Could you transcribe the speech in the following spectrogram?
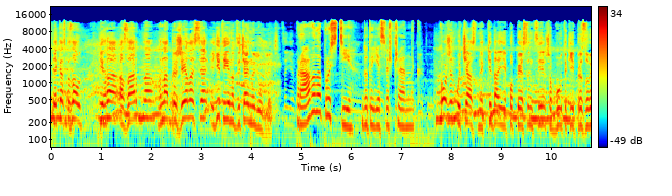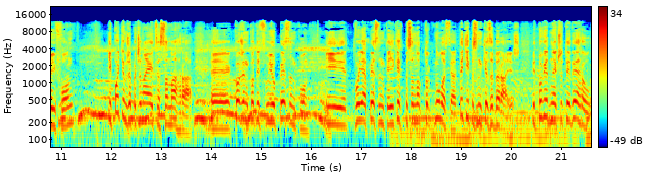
як я сказав, ігра азартна, вона прижилася, і діти її надзвичайно люблять. Правила прості, додає священник. Кожен учасник кидає по писанці, щоб був такий призовий фонд. І потім вже починається сама гра. Е, кожен котить свою писанку, і твоя писанка, яких писанок торкнулася, ти ті писанки забираєш. Відповідно, якщо ти виграв,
